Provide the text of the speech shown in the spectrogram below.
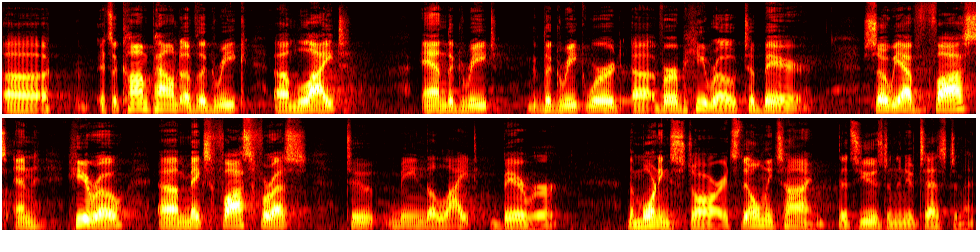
uh, it's a compound of the Greek um, light, and the Greek, the Greek word, verb phero, to bear. So we have phos and phero uh, makes phosphorus to mean the light bearer, the morning star. It's the only time that's used in the New Testament.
